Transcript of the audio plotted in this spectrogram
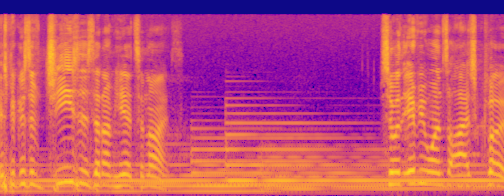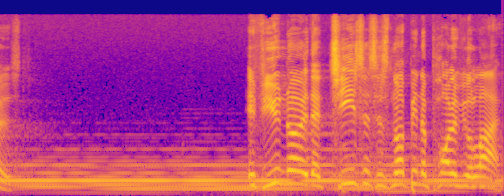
It's because of Jesus that I'm here tonight. So, with everyone's eyes closed, if you know that Jesus has not been a part of your life,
